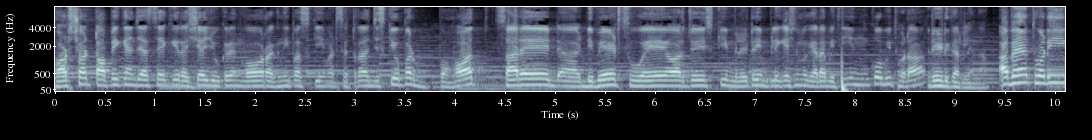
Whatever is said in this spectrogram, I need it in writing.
हॉटशॉट टॉपिक है, जैसे कि Russia Ukraine war Agnipath scheme etcetera जिसके ऊपर बहुत सारे डिबेट्स हुए और जो इसकी मिलिट्री इंप्लीकेशन वगैरह भी थी, इनको भी थोड़ा रीड कर लेना। अब है थोड़ी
